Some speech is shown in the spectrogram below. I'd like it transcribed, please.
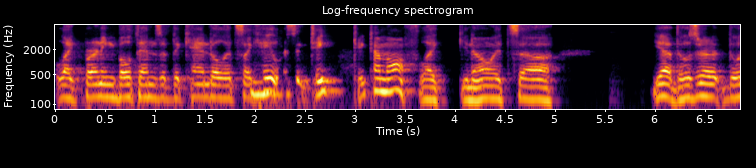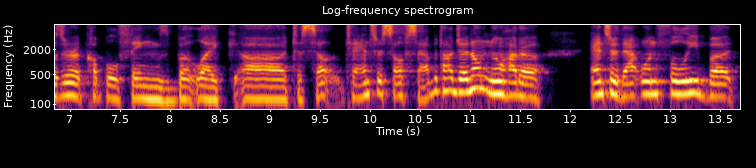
like burning both ends of the candle it's like hey mm-hmm. listen take take time off like you know it's uh yeah those are those are a couple things but like uh to sell to answer self-sabotage i don't know how to answer that one fully but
